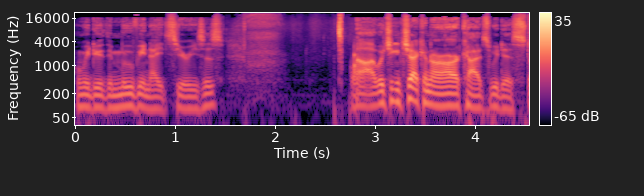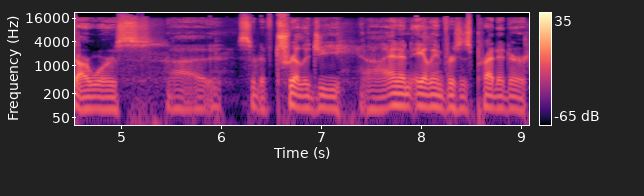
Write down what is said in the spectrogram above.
when we do the movie night series uh, which you can check in our archives. We did a Star Wars uh, sort of trilogy uh, and an Alien versus Predator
